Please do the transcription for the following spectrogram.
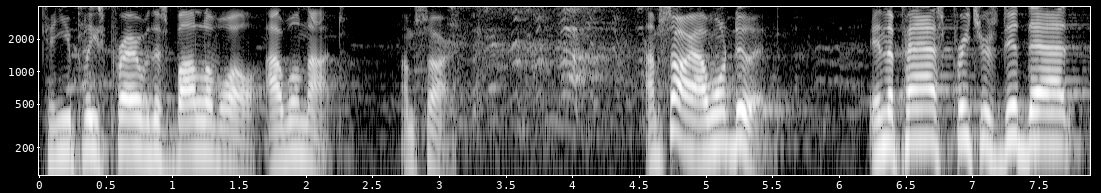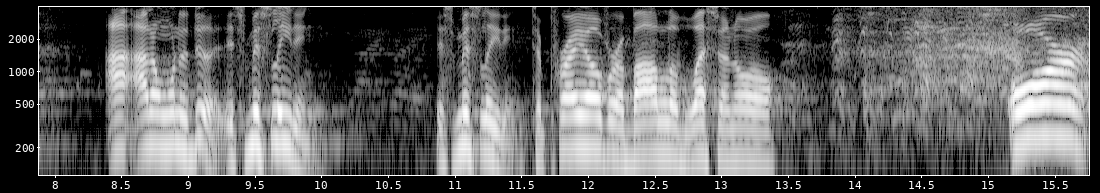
Can you please pray over this bottle of oil? I will not. I'm sorry. I'm sorry, I won't do it. In the past, preachers did that. I, I don't want to do it. It's misleading. It's misleading to pray over a bottle of Wesson oil or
